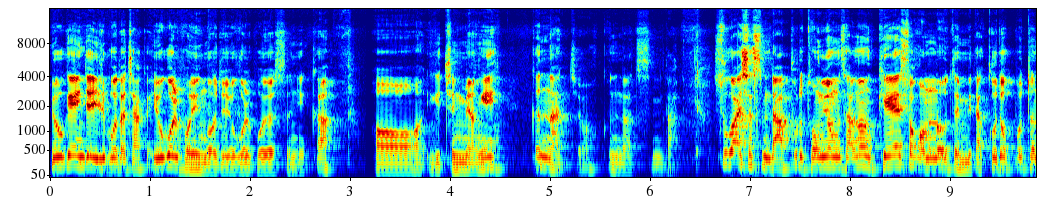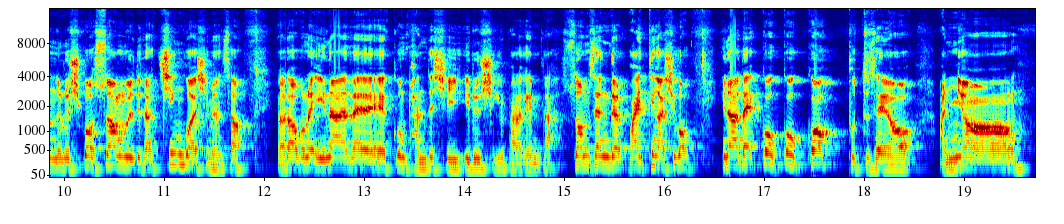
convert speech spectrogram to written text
요게 이제 1보다 작가 요걸 보인 거죠. 요걸 보였으니까 어 이게 증명이 끝났죠. 끝났습니다. 수고하셨습니다. 앞으로 동영상은 계속 업로드 됩니다. 구독 버튼 누르시고 수학물들이랑 친구하시면서 여러분의 이나대의 꿈 반드시 이루시길 바라겠습니다. 수험생들 화이팅 하시고 이나대 꼭꼭꼭 붙으세요. 안녕.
